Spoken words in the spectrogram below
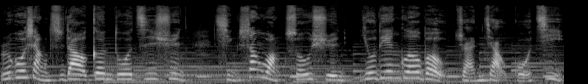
如果想知道更多资讯，请上网搜寻 UDN Global 转角国际。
